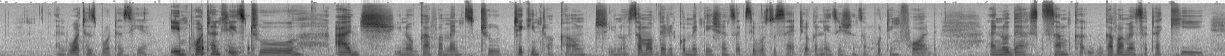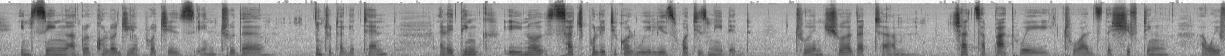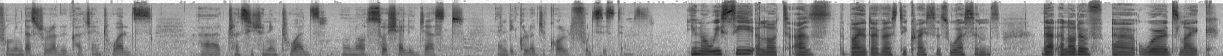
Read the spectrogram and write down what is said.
and what has brought us here. Importantly is to urge you know governments to take into account you know some of the recommendations that civil society organizations are putting forward. I know there are some governments that are key in seeing agroecology approaches into the into target 10 and i think you know such political will is what is needed to ensure that um, charts a pathway towards the shifting away from industrial agriculture and towards uh, transitioning towards you know socially just and ecological food systems. You know we see a lot as the biodiversity crisis worsens that a lot of uh, words like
